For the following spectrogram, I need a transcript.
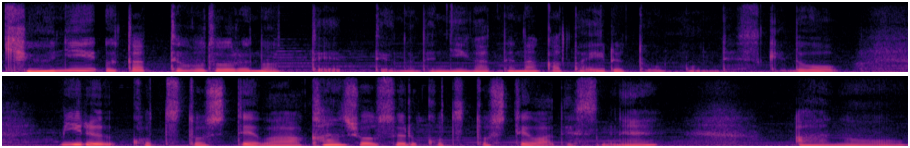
急に歌って踊るのってっていうので苦手な方いると思うんですけど見るコツとしては鑑賞するコツとしてはですねあの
